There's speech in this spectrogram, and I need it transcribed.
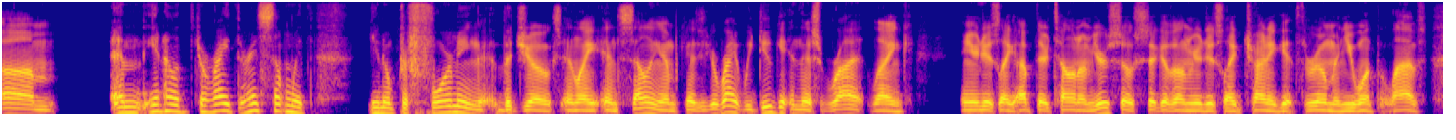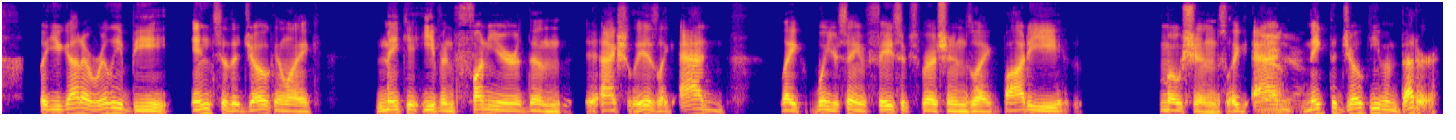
Um, and you know, you're right. There is something with, you know, performing the jokes and like and selling them because you're right. We do get in this rut, like, and you're just like up there telling them you're so sick of them. You're just like trying to get through them and you want the laughs, but you got to really be into the joke and like make it even funnier than it actually is. Like add, like what you're saying, face expressions, like body motions, like add, Yeah. make the joke even better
